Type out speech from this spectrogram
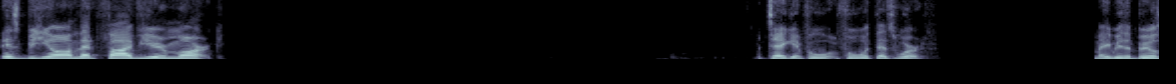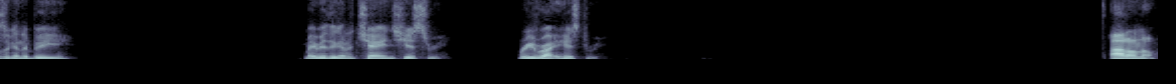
is beyond that five year mark. Take it for, for what that's worth. Maybe the Bills are going to be, maybe they're going to change history, rewrite history. I don't know.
